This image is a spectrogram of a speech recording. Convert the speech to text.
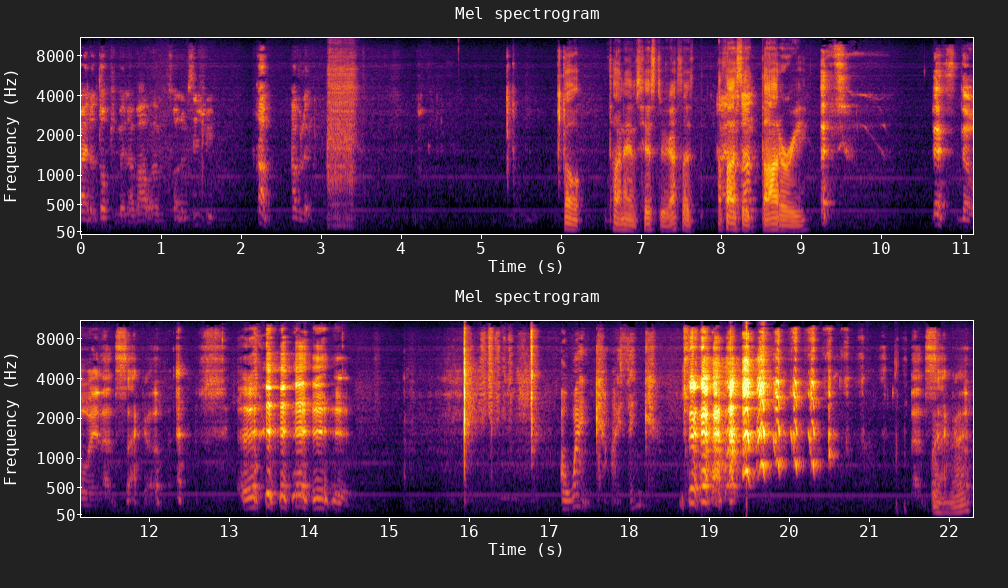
a document about um, Tottenham's history. Come, have a look. Oh, Tottenham's history. I thought I thought it said thottery. There's no way that's Sacco. A wank, I think. that's Wait, Sacco. right?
